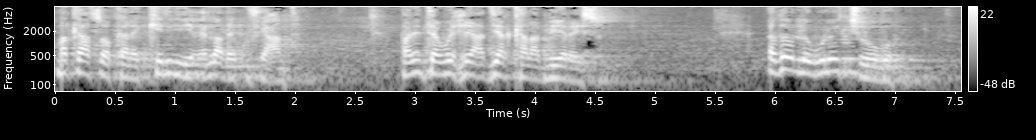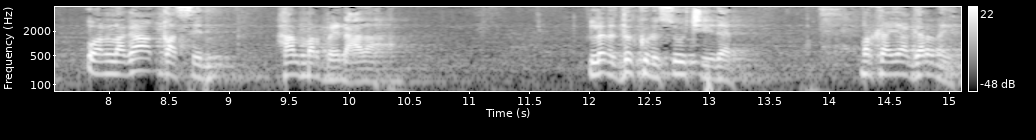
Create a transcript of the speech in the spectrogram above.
Markaasoo kale kelidii cilladay ku fiicantahy bal inta wixii aad yar kala miirayso. Adoo lagula joogo oon lagaa qasin hal mar bay dhacdaa lana dadkuna soo jeedaan. Marka ayaa garanaya.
